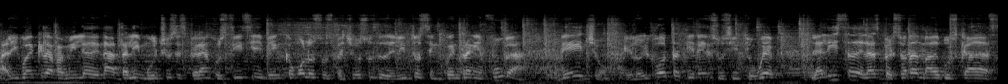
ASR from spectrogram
Al igual que la familia de Natalie, muchos esperan justicia y ven cómo los sospechosos de delitos se encuentran en fuga. De hecho, el OIJ tiene en su sitio web la lista de las personas más buscadas.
